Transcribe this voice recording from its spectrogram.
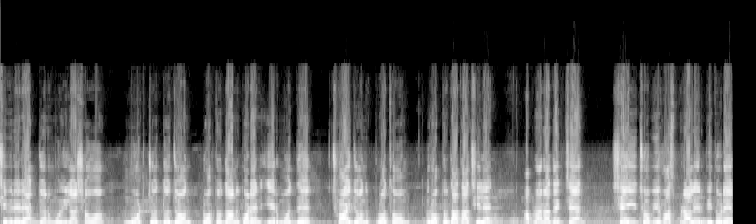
শিবিরের একজন মহিলা সহ মোট চোদ্দ জন রক্তদান করেন। এর মধ্যে ছয়জন প্রথম রক্তদাতা ছিলেন। আপনারা দেখছেন সেই ছবি হসপিটালের ভিতরের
